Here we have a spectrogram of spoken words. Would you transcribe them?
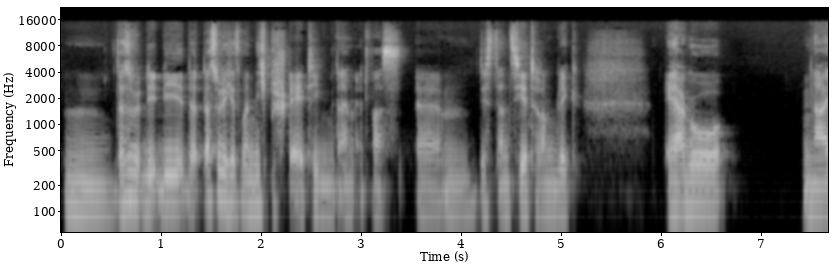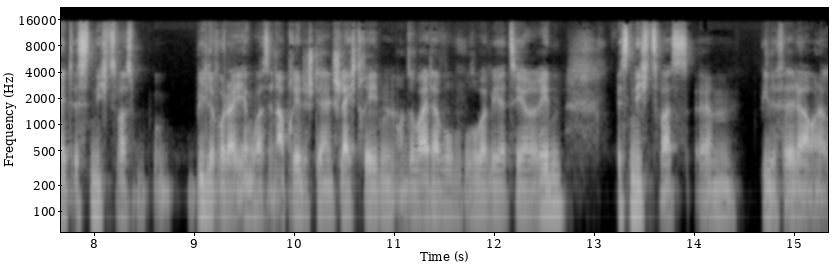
mh, hm, das, die, die, das würde ich jetzt mal nicht bestätigen mit einem etwas ähm, distanzierteren Blick. Ergo Neid ist nichts, was Biele oder irgendwas in Abrede stellen, schlecht reden und so weiter, worüber wir jetzt hier reden, ist nichts, was ähm, Bielefelder oder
